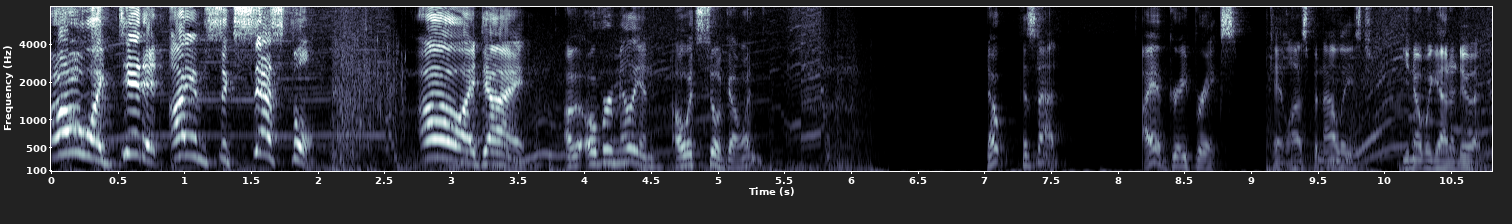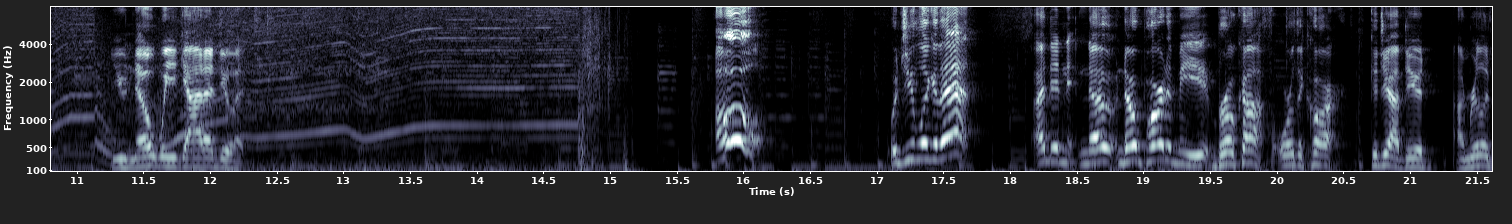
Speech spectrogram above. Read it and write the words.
Oh, I did it! I am successful! Oh, I died. Uh, over a million. Oh, it's still going? Nope, it's not. I have great brakes. Okay, last but not least, you know we gotta do it. You know we gotta do it. Oh! Would you look at that? I didn't, no, no part of me broke off, or the car. Good job, dude. I'm really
